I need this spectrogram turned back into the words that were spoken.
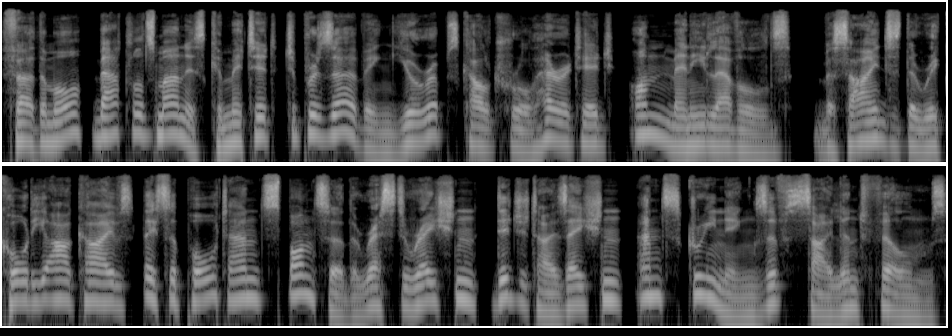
Furthermore, Bertelsmann is committed to preserving Europe's cultural heritage on many levels. Besides the Ricordi archives, they support and sponsor the restoration, digitization, and screenings of silent films.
